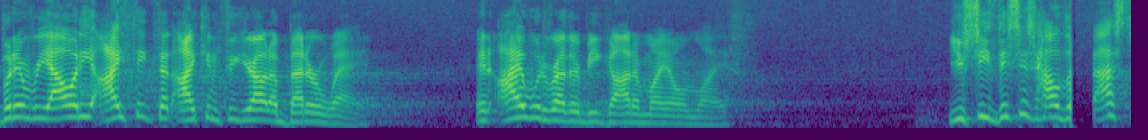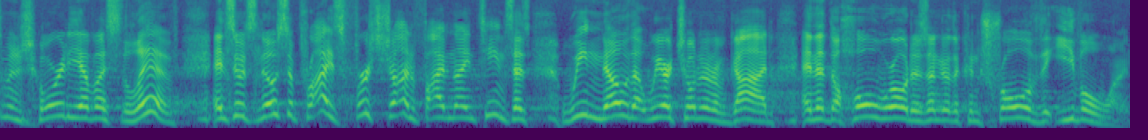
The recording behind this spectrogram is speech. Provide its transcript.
but in reality, I think that I can figure out a better way. And I would rather be God of my own life. You see, this is how the vast majority of us live. And so it's no surprise. 1 John 5:19 says, "We know that we are children of God and that the whole world is under the control of the evil one."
